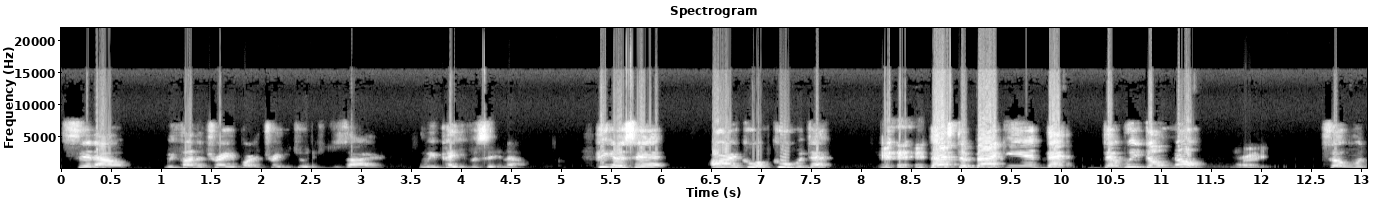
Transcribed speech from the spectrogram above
sit out? We find a trade partner, trade you to that you desire. We pay you for sitting out." He could have said, "All right, cool, I'm cool with that." That's the back end that that we don't know. right. So when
